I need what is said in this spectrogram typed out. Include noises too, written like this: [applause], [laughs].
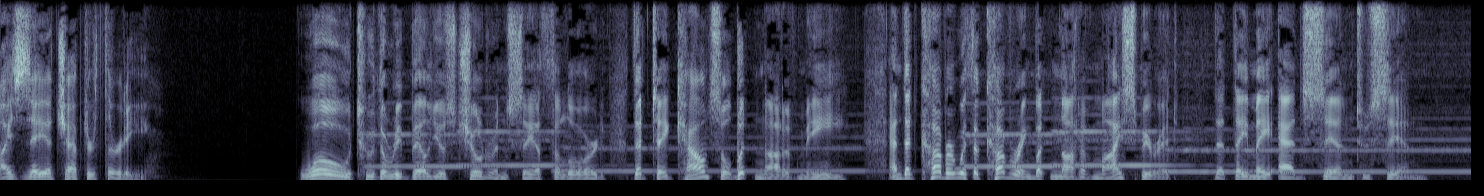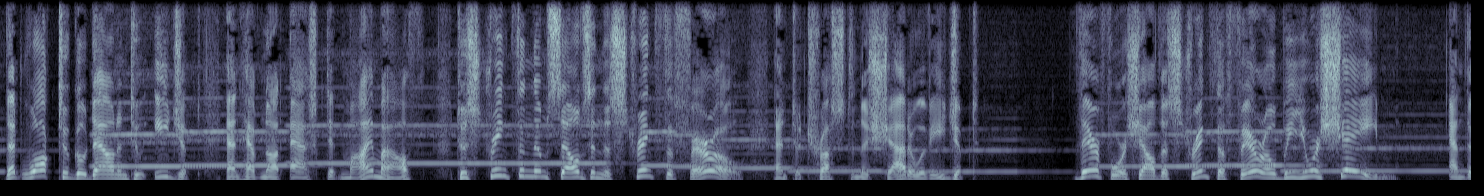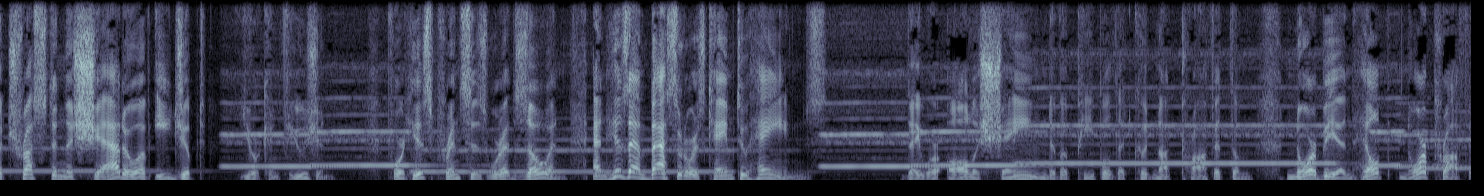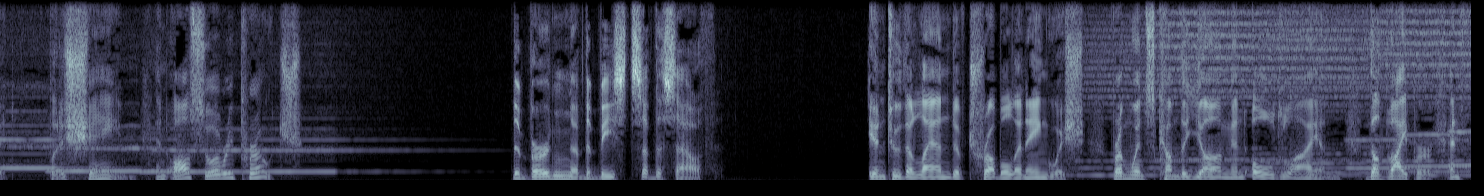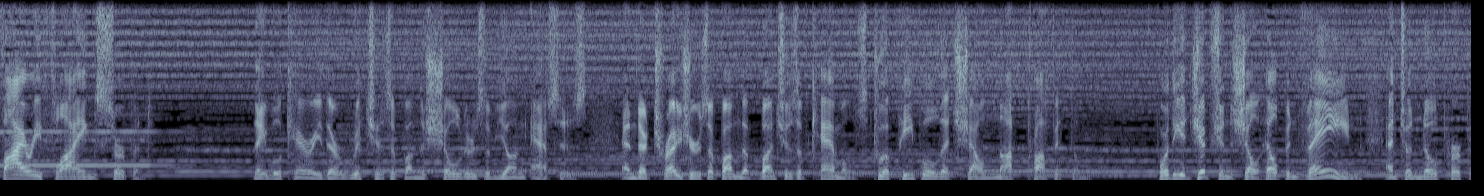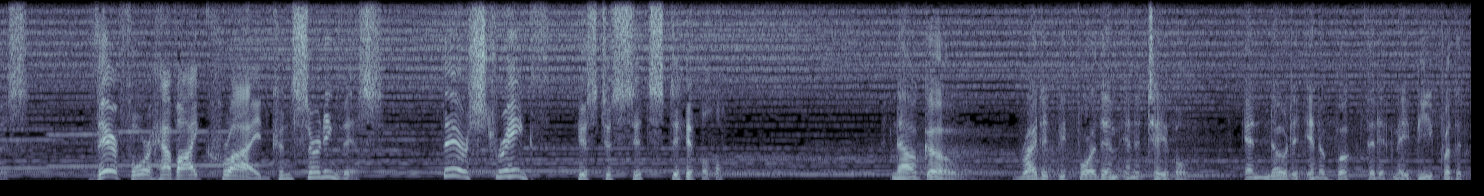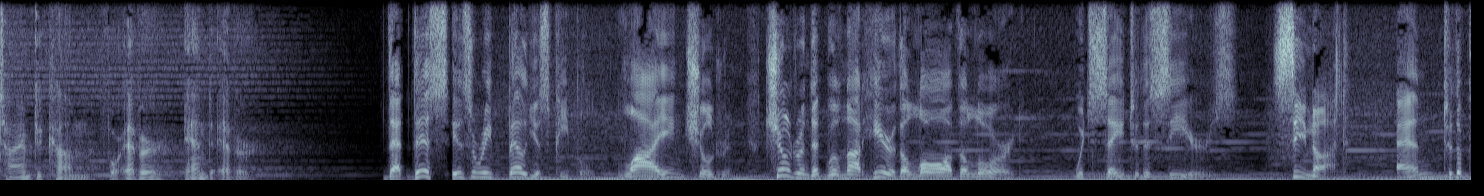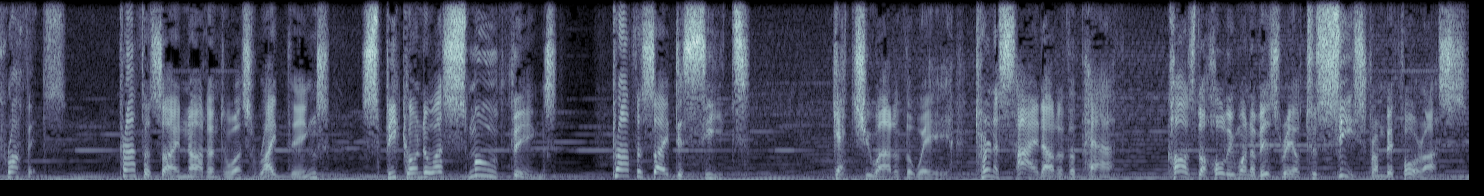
Isaiah chapter 30 Woe to the rebellious children, saith the Lord, that take counsel, but not of me, and that cover with a covering, but not of my spirit, that they may add sin to sin. That walk to go down into Egypt, and have not asked at my mouth, to strengthen themselves in the strength of Pharaoh, and to trust in the shadow of Egypt. Therefore shall the strength of Pharaoh be your shame and the trust in the shadow of Egypt your confusion. For his princes were at Zoan, and his ambassadors came to Hanes. They were all ashamed of a people that could not profit them, nor be an help nor profit, but a shame, and also a reproach. The burden of the beasts of the south. Into the land of trouble and anguish, from whence come the young and old lion, the viper and fiery flying serpent. They will carry their riches upon the shoulders of young asses, and their treasures upon the bunches of camels, to a people that shall not profit them. For the Egyptians shall help in vain, and to no purpose. Therefore have I cried concerning this. Their strength is to sit still. [laughs] Now go, write it before them in a table and note it in a book that it may be for the time to come, forever and ever. That this is a rebellious people, lying children, children that will not hear the law of the Lord, which say to the seers, See not, and to the prophets, Prophesy not unto us right things, speak unto us smooth things, prophesy deceits. Get you out of the way, turn aside out of the path. Cause the Holy One of Israel to cease from before us.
